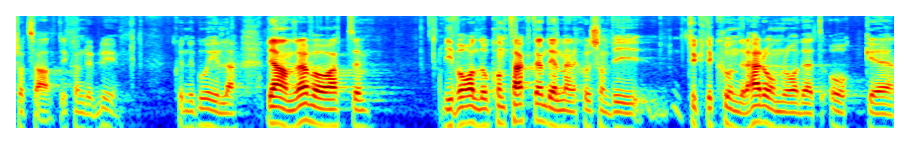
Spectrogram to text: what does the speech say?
trots allt. Det kunde, bli, kunde gå illa. Det andra var att eh, vi valde att kontakta en del människor som vi tyckte kunde det här området och eh,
